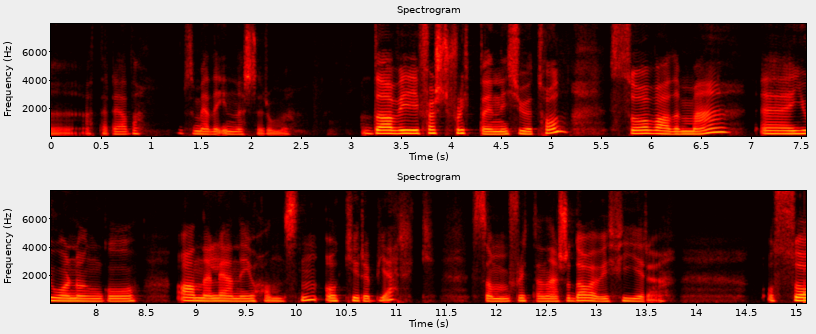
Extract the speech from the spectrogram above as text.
uh, etter det, da. Som er det innerste rommet. Da vi først flytta inn i 2012, så var det meg, uh, Joar Nango, Ane Lene Johansen og Kyrre Bjerk som flytta inn her, så da var vi fire. Og så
